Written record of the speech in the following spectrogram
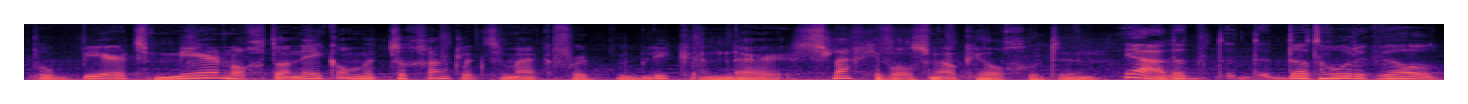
probeert meer nog dan ik om het toegankelijk te maken voor het publiek. En daar slaag je volgens mij ook heel goed in. Ja, dat, dat, hoor ik wel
